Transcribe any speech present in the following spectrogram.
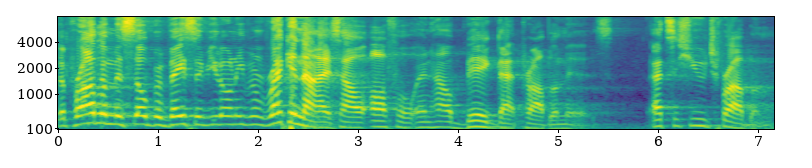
The problem is so pervasive you don't even recognize how awful and how big that problem is. That's a huge problem.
